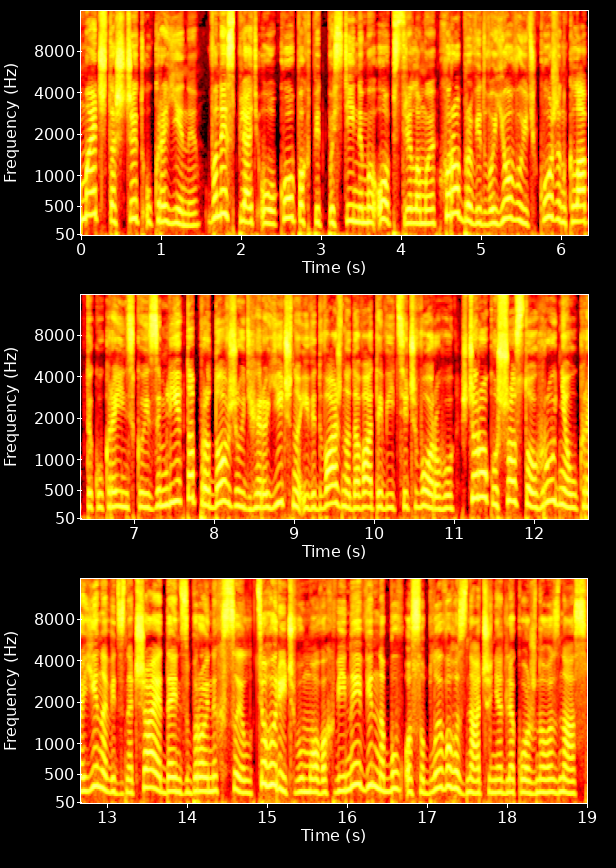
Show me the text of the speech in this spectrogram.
Меч та щит України. Вони сплять у окопах під постійними обстрілами, хоробро відвоюють кожен клаптик української землі та продовжують героїчно і відважно давати відсіч ворогу. Щороку, 6 грудня, Україна відзначає День збройних сил. Цьогоріч в умовах війни він набув особливого значення для кожного з нас.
